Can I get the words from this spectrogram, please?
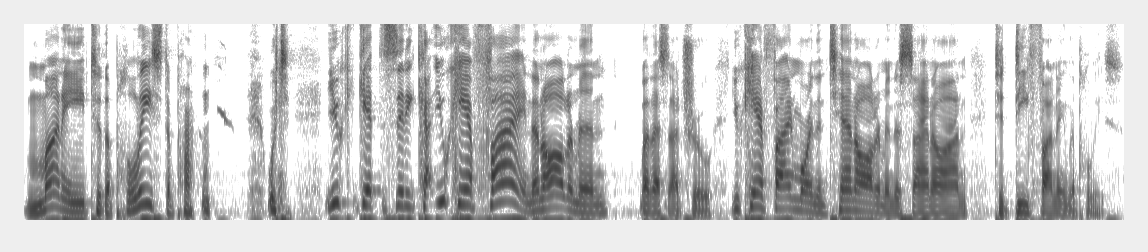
money to the police department, which you can get the city, you can't find an alderman. Well, that's not true. You can't find more than 10 aldermen to sign on to defunding the police.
